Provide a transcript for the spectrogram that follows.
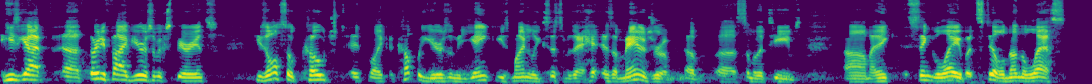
he's got uh, 35 years of experience. He's also coached like a couple years in the Yankees minor league system as a, as a manager of, of uh, some of the teams. Um, I think single A, but still nonetheless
